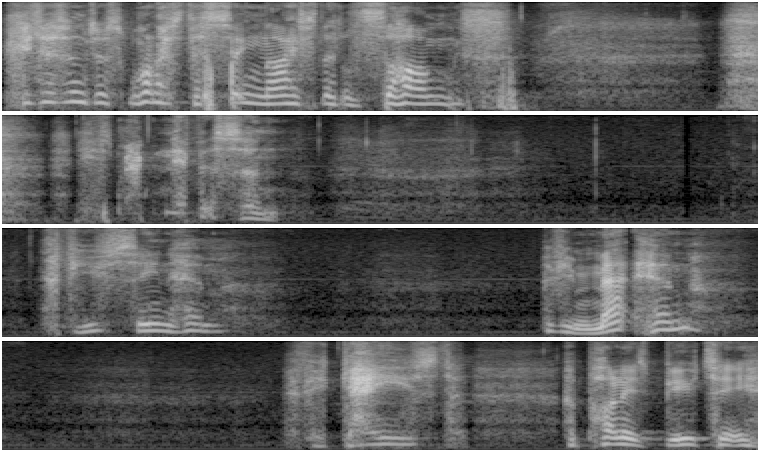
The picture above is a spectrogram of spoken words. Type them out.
he doesn't just want us to sing nice little songs. He's magnificent. Have you seen him? Have you met him? Have you gazed upon his beauty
